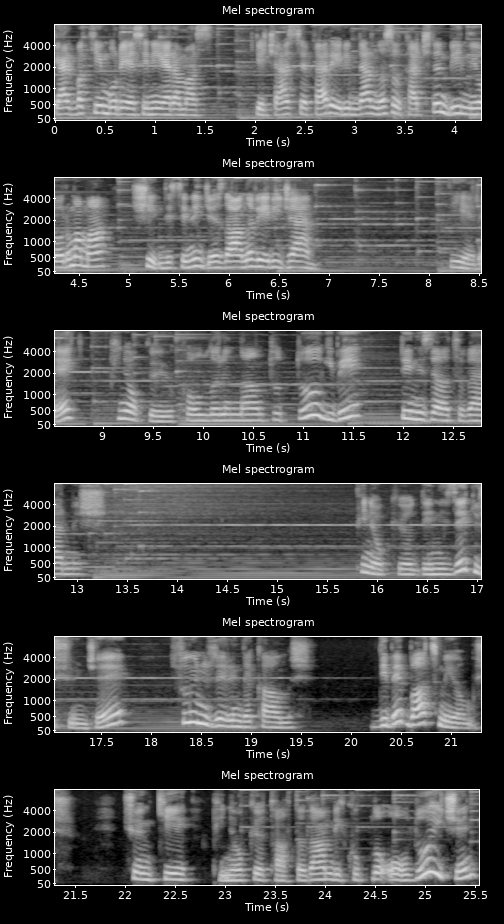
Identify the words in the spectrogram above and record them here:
Gel bakayım buraya seni yaramaz. Geçen sefer elimden nasıl kaçtın bilmiyorum ama şimdi senin cezanı vereceğim. Diyerek Pinokyo'yu kollarından tuttuğu gibi denize atıvermiş. Pinokyo denize düşünce suyun üzerinde kalmış. Dibe batmıyormuş. Çünkü Pinokyo tahtadan bir kukla olduğu için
